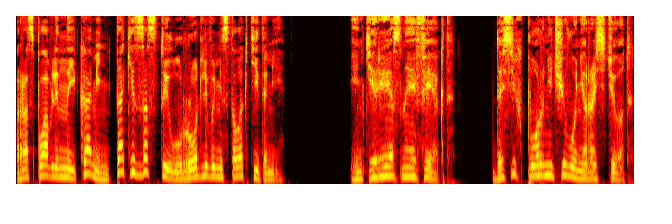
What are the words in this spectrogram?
Расплавленный камень так и застыл уродливыми сталактитами. Интересный эффект. До сих пор ничего не растет.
